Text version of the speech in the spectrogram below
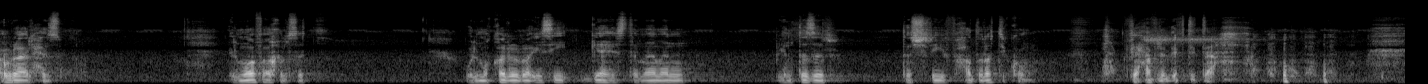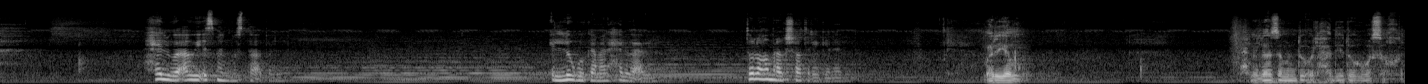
أوراق الحزب الموافقة خلصت والمقر الرئيسي جاهز تماما بينتظر تشريف حضرتكم في حفل الافتتاح. حلو قوي اسم المستقبل. اللوجو كمان حلو قوي. طول عمرك شاطر يا جلال. مريم إحنا لازم ندوق الحديد وهو سخن.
